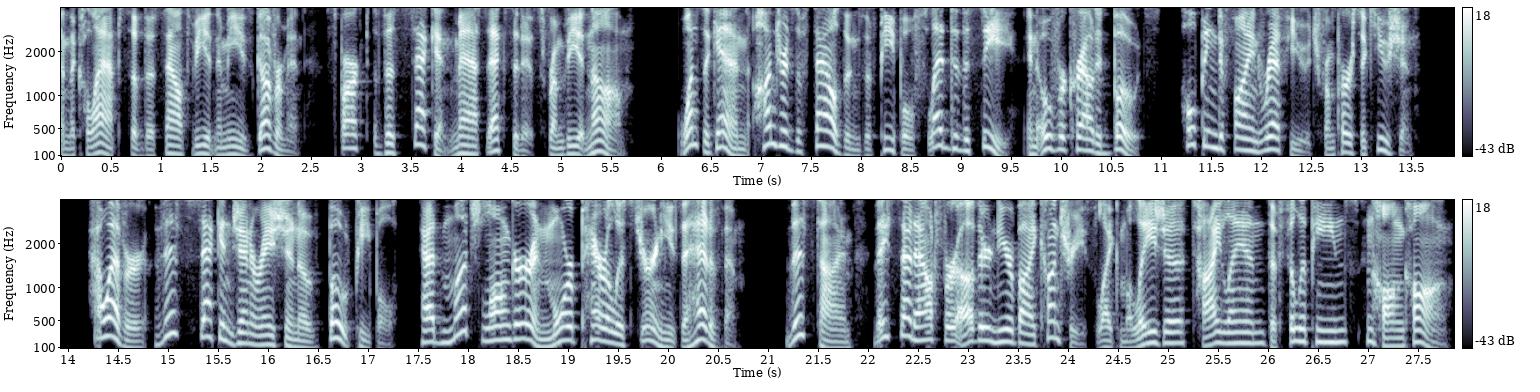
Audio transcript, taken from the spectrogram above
and the collapse of the South Vietnamese government sparked the second mass exodus from Vietnam. Once again, hundreds of thousands of people fled to the sea in overcrowded boats, hoping to find refuge from persecution. However, this second generation of boat people had much longer and more perilous journeys ahead of them. This time, they set out for other nearby countries like Malaysia, Thailand, the Philippines, and Hong Kong.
